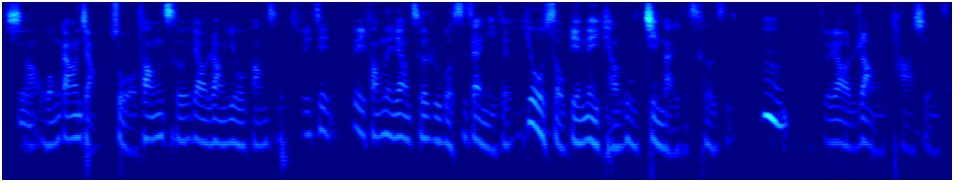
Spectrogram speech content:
是啊，我们刚刚讲左方车要让右方车，所以这对方那辆车如果是在你的右手边那条路进来的车子，嗯，你就要让他先走。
